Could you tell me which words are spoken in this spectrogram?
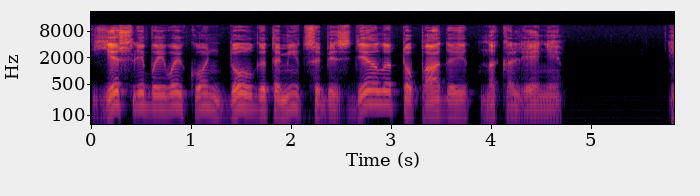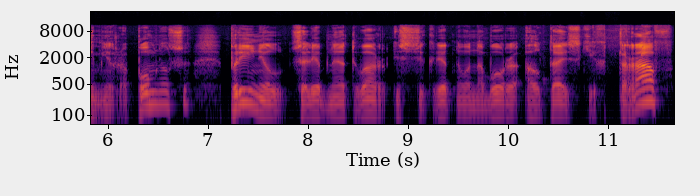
если боевой конь долго томится без дела, то падает на колени. Эмир опомнился, принял целебный отвар из секретного набора алтайских трав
